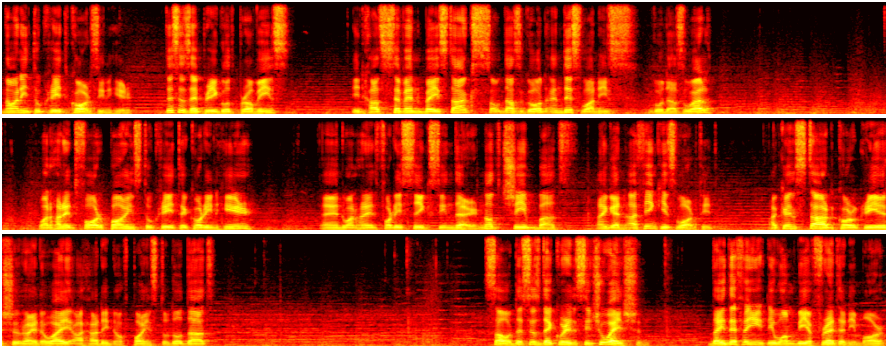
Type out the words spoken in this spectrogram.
Now I need to create cores in here. This is a pretty good province. It has 7 base stacks, so that's good. And this one is good as well. 104 points to create a core in here. And 146 in there. Not cheap, but again, I think it's worth it. I can start core creation right away. I had enough points to do that. So, this is the current situation. They definitely won't be a threat anymore.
